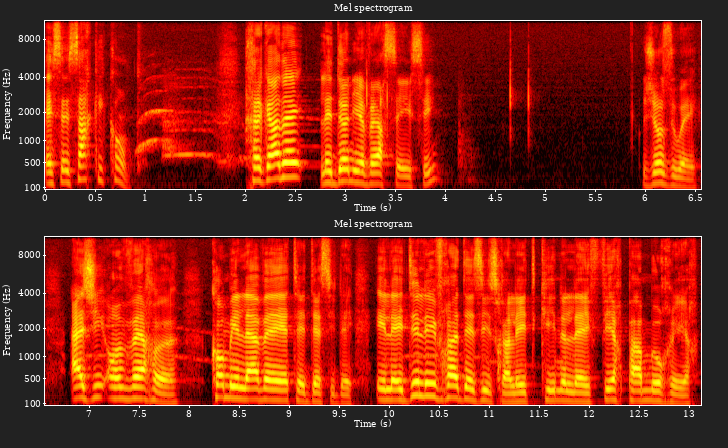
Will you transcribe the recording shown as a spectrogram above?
Et c'est ça qui compte. Regardez les derniers versets ici. Josué agit envers eux comme il avait été décidé. Il les délivra des Israélites qui ne les firent pas mourir,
